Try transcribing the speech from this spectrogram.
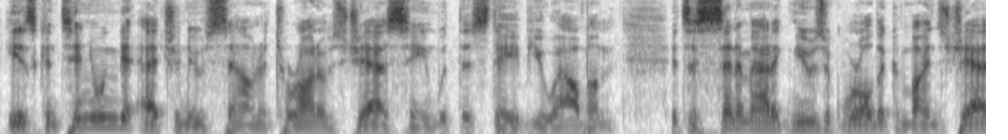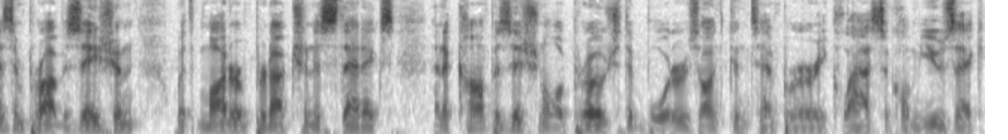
he is continuing to etch a new sound in Toronto's jazz scene with this debut album. It's a cinematic music world that combines jazz improvisation with modern production aesthetics and a compositional approach that borders on contemporary classical music.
